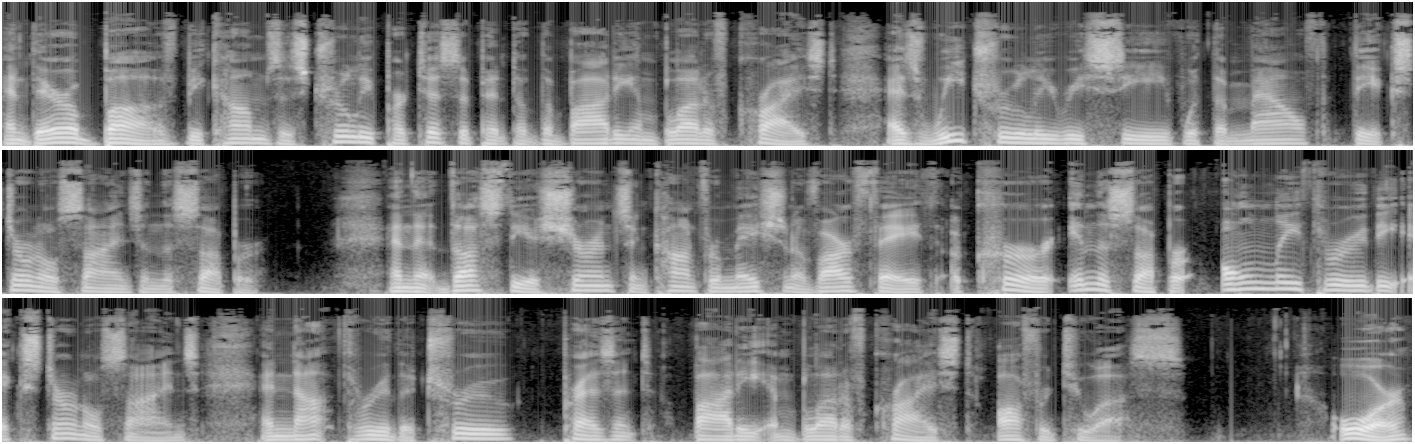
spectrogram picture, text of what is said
and there above becomes as truly participant of the body and blood of Christ as we truly receive with the mouth the external signs in the supper and that thus the assurance and confirmation of our faith occur in the supper only through the external signs and not through the true present body and blood of Christ offered to us. Or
